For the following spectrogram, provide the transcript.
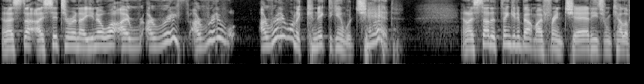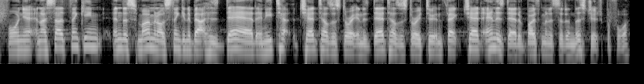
and I, start, I said to Renee, you know what? I, I, really, I, really, I really want to connect again with Chad. And I started thinking about my friend Chad. He's from California. And I started thinking, in this moment, I was thinking about his dad. And he Chad tells a story, and his dad tells a story too. In fact, Chad and his dad have both ministered in this church before.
